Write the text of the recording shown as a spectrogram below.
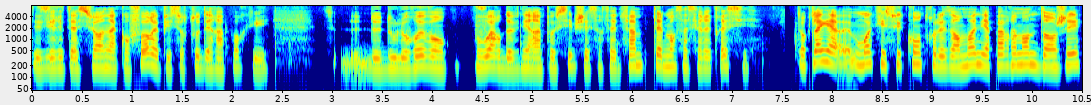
des irritations, un inconfort et puis surtout des rapports qui, de douloureux vont pouvoir devenir impossibles chez certaines femmes tellement ça s'est rétréci. Donc là, il y a, moi qui suis contre les hormones, il n'y a pas vraiment de danger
